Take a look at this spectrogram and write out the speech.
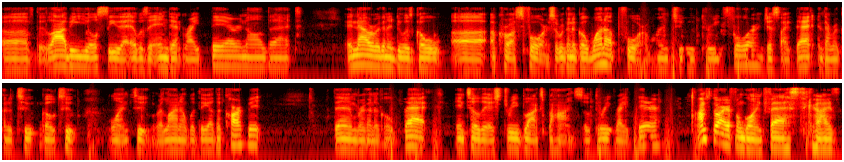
of the lobby, you'll see that it was an indent right there and all that. And now what we're going to do is go uh, across four. So we're going to go one up four. One, two, three, four, just like that. And then we're going to go two. One, two. We're line up with the other carpet. Then we're going to go back until there's three blocks behind. So three right there. I'm sorry if I'm going fast, guys.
